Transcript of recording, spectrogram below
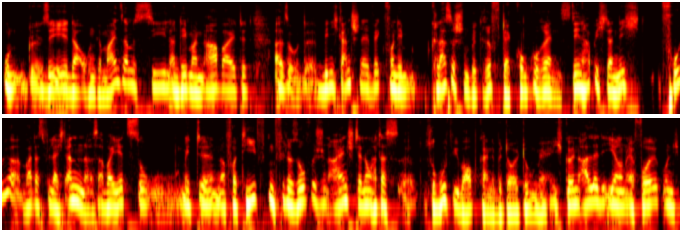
und äh, sehe da auch ein gemeinsames Ziel, an dem man arbeitet. Also da bin ich ganz schnell weg von dem klassischen Begriff der Konkurrenz. Den habe ich dann nicht Früher war das vielleicht anders, aber jetzt so mit äh, einer vertieften philosophischen Einstellung hat das äh, so gut wie überhaupt keine Bedeutung mehr. Ich gönne alle ihren Erfolg und ich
